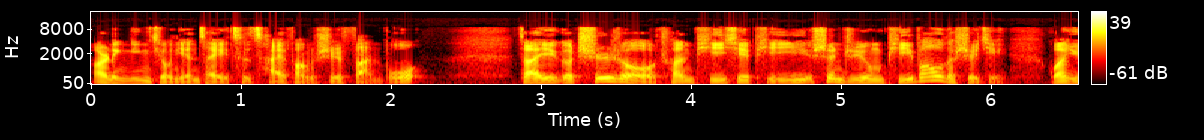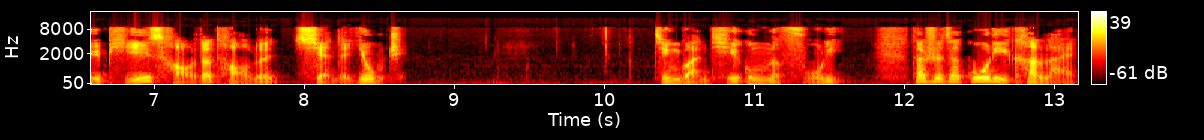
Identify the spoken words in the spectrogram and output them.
二零零九年在一次采访时反驳，在一个吃肉、穿皮鞋、皮衣，甚至用皮包的世界，关于皮草的讨论显得幼稚。尽管提供了福利，但是在郭丽看来，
